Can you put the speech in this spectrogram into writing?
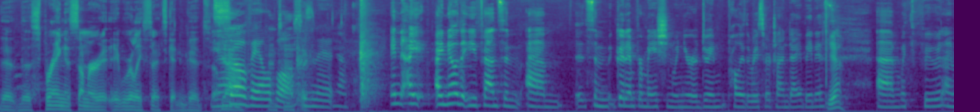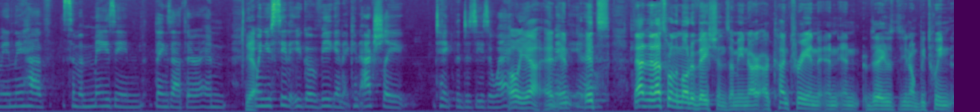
the, the spring and summer, it, it really starts getting good. So. Yeah. So available, fantastic. isn't it? Yeah. And I, I know that you found some um, some good information when you were doing probably the research on diabetes. Yeah. Um, with food, I mean, they have some amazing things out there, and Yeah. when you see that you go vegan, it can actually take the disease away. Oh yeah, I and, mean, and you know. it's that, and that's one of the motivations. I mean, our, our country and, and, and days, you know, between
